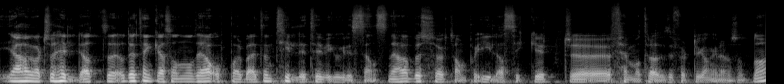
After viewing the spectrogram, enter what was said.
jeg har vært så heldig at og det tenker jeg sånn, at jeg har opparbeidet en tillit til Viggo Kristiansen. Jeg har besøkt ham på Ila sikkert uh, 35-40 ganger eller noe sånt nå.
